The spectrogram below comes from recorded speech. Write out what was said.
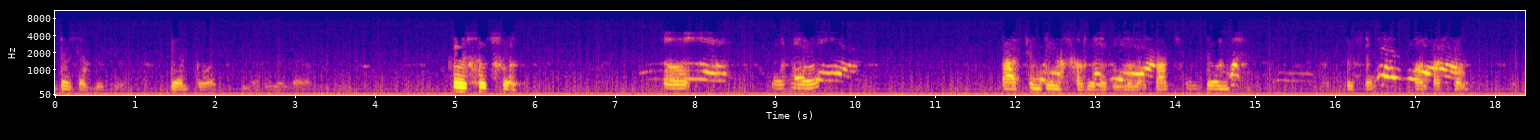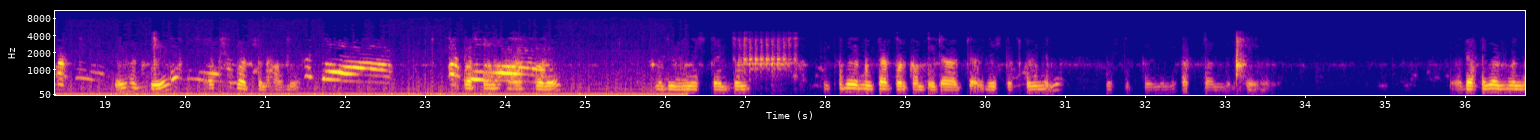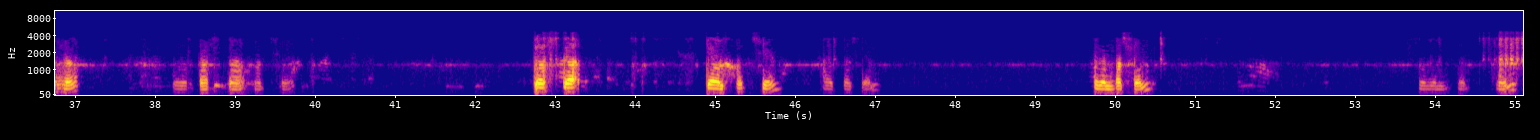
space slash scan now scan now scan now then inter then intercept this therefore এই হচ্ছে তো এখানে পার্সেন্টেজ হবে দেখুন মানে পার্সেন্টেজ হচ্ছে ওয়ান পার্সেন্ট এই হচ্ছে একশো পার্সেন্ট হবে পার্সেন্ট হওয়ার পরে আমাদের জিনিসটা একদম ঠিক হবে এবং তারপর কম্পিউটারটা রেস্টার্ট করে নেবে। রেস্টার্ট করে নিলে কাজটা আমাদের হয়ে যাবে। দেখা যাক বন্ধুরা কাজটা হচ্ছে। কাজটা স্ক্যান হচ্ছে? Five percent seven percent seven percent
